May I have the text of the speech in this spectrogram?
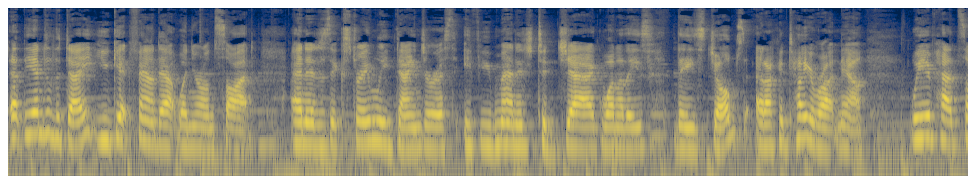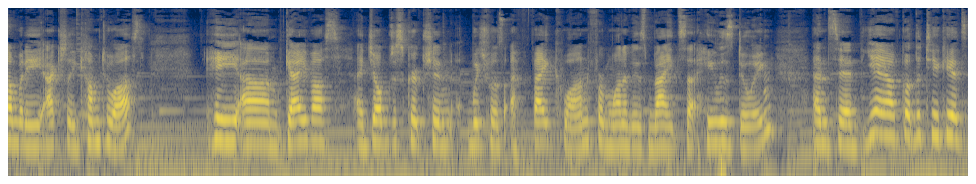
at the end of the day, you get found out when you're on site, and it is extremely dangerous if you manage to jag one of these these jobs. And I can tell you right now, we have had somebody actually come to us. He um, gave us a job description, which was a fake one from one of his mates that he was doing, and said, Yeah, I've got the tickets,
